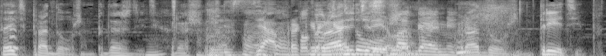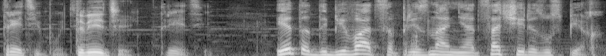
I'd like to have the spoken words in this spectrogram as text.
давайте продолжим. Подождите, хорошо. Нельзя про с Продолжим. ногами. Продолжим. Третий, третий путь. Третий. Третий. Это добиваться признания отца через успех.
